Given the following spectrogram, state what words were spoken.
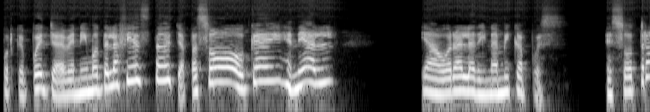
porque pues ya venimos de la fiesta, ya pasó, ok, genial. Y ahora la dinámica pues es otra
